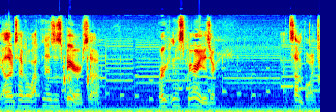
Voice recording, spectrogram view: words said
The other type of weapon is a spear, so we're getting a spear user at some point.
